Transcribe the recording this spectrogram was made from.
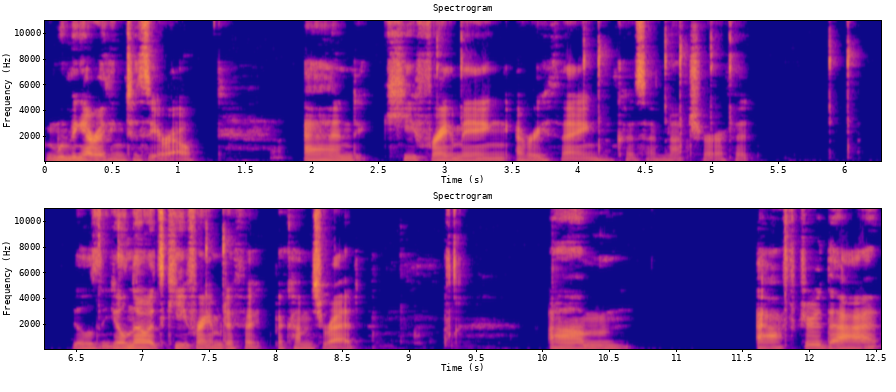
moving everything to zero and keyframing everything because I'm not sure if it you'll you'll know it's keyframed if it becomes red. Um, after that,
